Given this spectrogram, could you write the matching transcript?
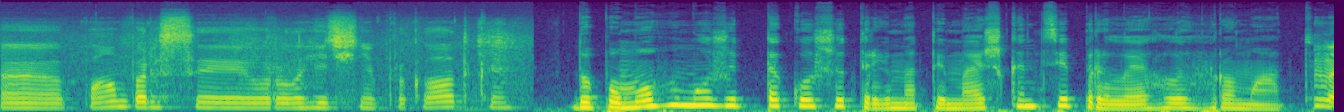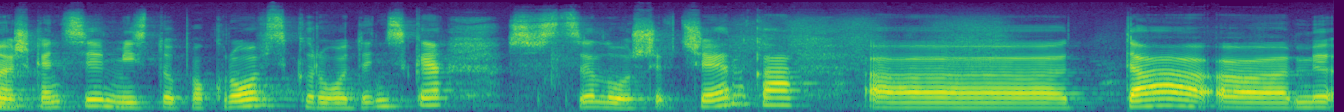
е, памперси, урологічні прокладки. Допомогу можуть також отримати мешканці прилеглих громад. Мешканці місто Покровськ, Родинське, село Шевченка е, та е,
